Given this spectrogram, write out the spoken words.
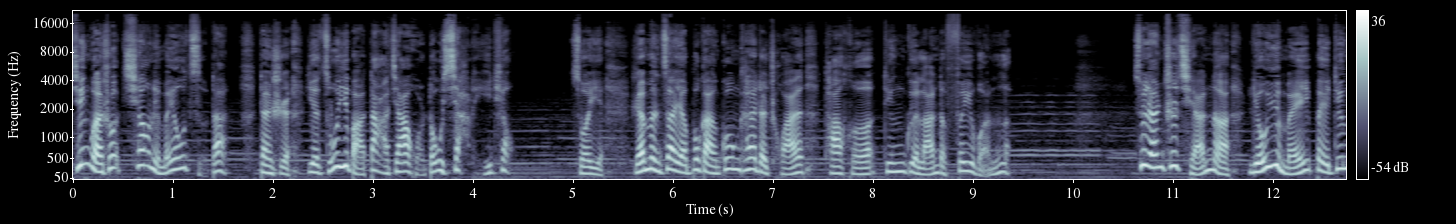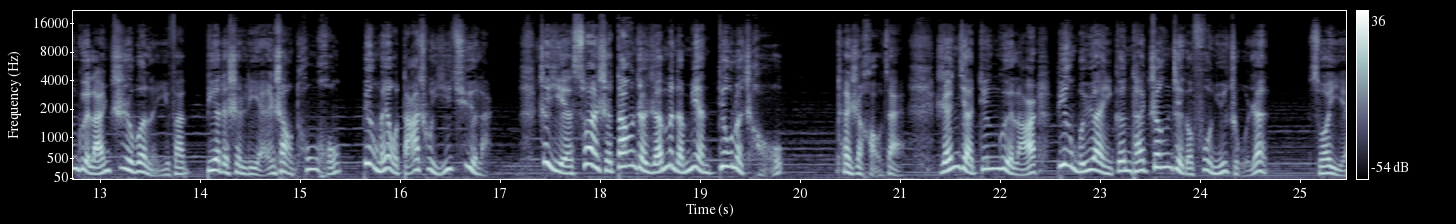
尽管说枪里没有子弹，但是也足以把大家伙都吓了一跳。所以人们再也不敢公开的传他和丁桂兰的绯闻了。虽然之前呢，刘玉梅被丁桂兰质问了一番，憋的是脸上通红。并没有答出一句来，这也算是当着人们的面丢了丑。但是好在人家丁桂兰并不愿意跟他争这个妇女主任，所以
